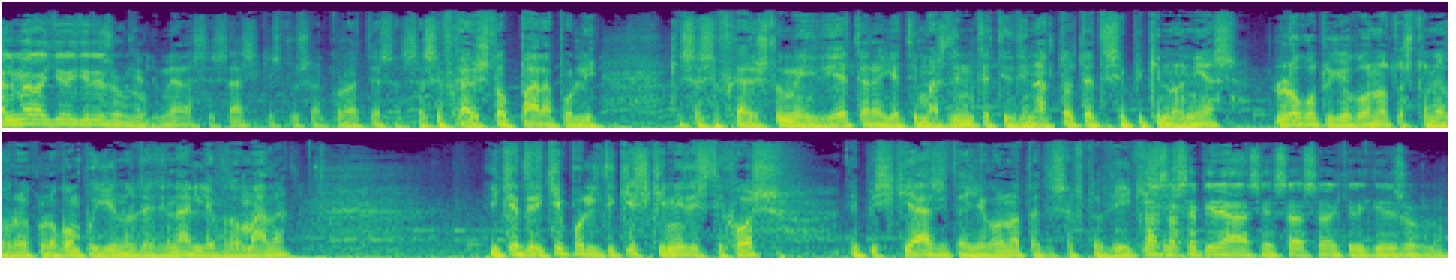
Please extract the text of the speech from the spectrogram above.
Καλημέρα κύριε Κυρίζογλου. Καλημέρα σε εσάς και στους ακροατές σας. Σας ευχαριστώ πάρα πολύ και σας ευχαριστούμε ιδιαίτερα γιατί μας δίνετε τη δυνατότητα της επικοινωνίας λόγω του γεγονότος των ευρωεκλογών που γίνονται την άλλη εβδομάδα. Η κεντρική πολιτική σκηνή δυστυχώς επισκιάζει τα γεγονότα της αυτοδιοίκησης. Θα σας επηρεάσει εσάς, κύριε Κυρίζογλου.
